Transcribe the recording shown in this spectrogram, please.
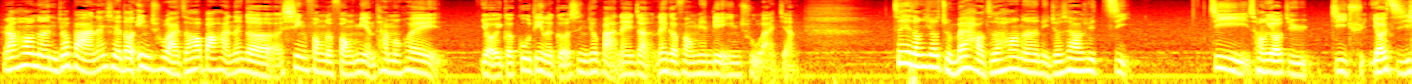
然后呢，你就把那些都印出来之后，包含那个信封的封面，他们会有一个固定的格式，你就把那张那个封面列印出来，这样这些东西都准备好之后呢，你就是要去寄，寄从邮局寄去邮局，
